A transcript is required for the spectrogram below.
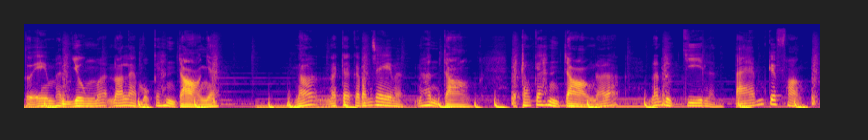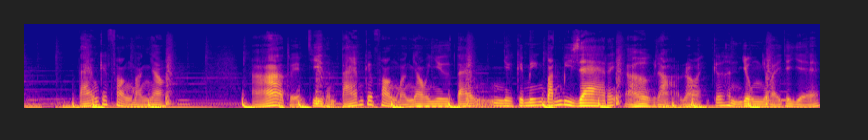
tụi em hình dung á, nó là một cái hình tròn nha nó là cái, cái bánh xe mà nó hình tròn. Và trong cái hình tròn đó đó nó được chia làm 8 cái phần 8 cái phần bằng nhau. À tụi em chia thành 8 cái phần bằng nhau như tám như cái miếng bánh pizza đấy. Ừ đó rồi cứ hình dung như vậy cho dễ.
